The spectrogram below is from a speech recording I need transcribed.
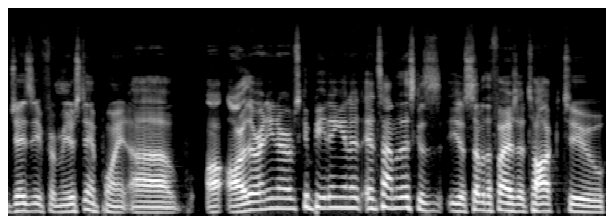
JZ from your standpoint uh, are, are, there any nerves competing in, in time of this? Because you know some of the fighters i've talked to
